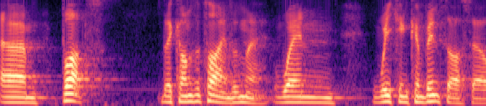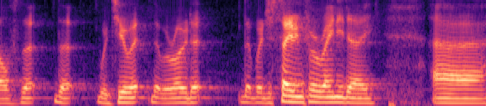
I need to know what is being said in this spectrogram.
Um, but there comes a time, doesn't there, when we can convince ourselves that, that we're due it, that we're owed it, that we're just saving for a rainy day. Uh,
